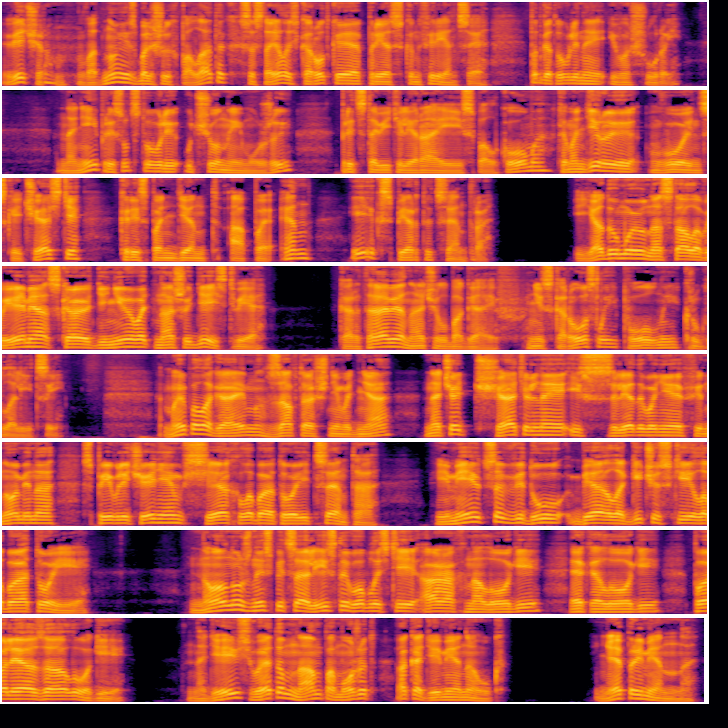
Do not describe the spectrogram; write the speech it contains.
Вечером в одной из больших палаток состоялась короткая пресс-конференция, подготовленная Ивашурой. На ней присутствовали ученые-мужи, представители РАИ исполкома, командиры воинской части, корреспондент АПН и эксперты центра. «Я думаю, настало время скоординировать наши действия», Картавия начал Багаев, низкорослый, полный, круглолицый. Мы полагаем завтрашнего дня начать тщательное исследование феномена с привлечением всех лабораторий Центра. Имеются в виду биологические лаборатории. Но нужны специалисты в области арахнологии, экологии, палеозоологии. Надеюсь, в этом нам поможет Академия наук. Непременно.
